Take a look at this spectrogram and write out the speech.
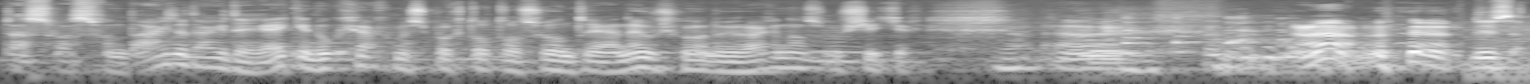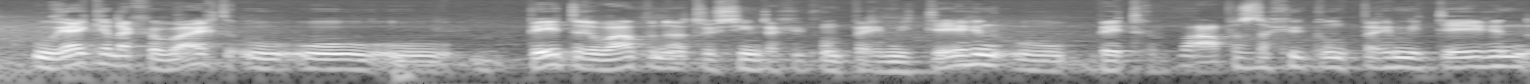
dat was vandaag de dag de rijken ook graag met sportauto's rondrijden. Hoe schoner je harnas, hoe chiquer. Ja. Uh, dus hoe rijker dat je waart, hoe, hoe, hoe betere wapenuitrusting dat je kon permitteren, hoe betere wapens dat je kon permitteren.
